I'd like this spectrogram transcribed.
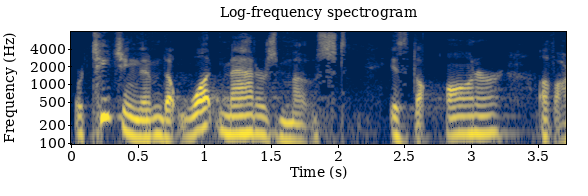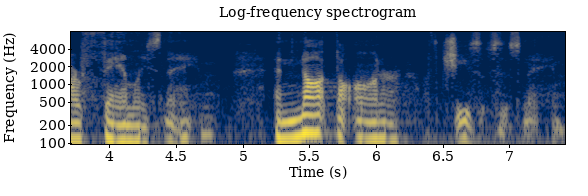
We're teaching them that what matters most is the honor of our family's name and not the honor of Jesus' name.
